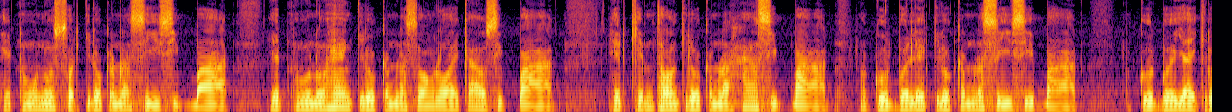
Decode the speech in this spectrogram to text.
เห็ดหูหนูสดกิโลกรัมละ 40 บาท เห็ดหูหนูแห้งกิโลกรัมละ 290 บาท เห็ดเข็มทองกิโลกรัมละ 50 บาท มะกรูดเบอร์เล็กกิโลกรัมละ 40 บาท มะกรูดเบอร์ใหญ่กิโล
